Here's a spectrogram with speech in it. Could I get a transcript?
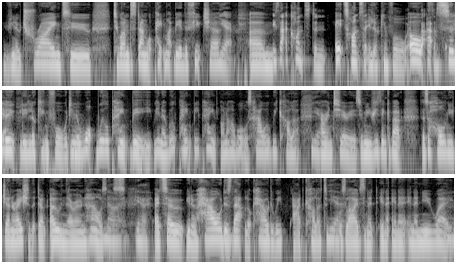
you know, trying to to understand what paint might be in the future. Yep. is that a constant? it's- constantly looking forward. Oh, That's something- yeah. absolutely looking forward. You know, what will paint be? You know, will paint be paint on our walls? How will we colour Yeah. our interiors? I mean, if you think about there's a whole new generation that don't own their own houses. No, yeah. And so, you know, how does that look? How do we add colour to Yeah. people's lives in a in a in a, in a new way?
